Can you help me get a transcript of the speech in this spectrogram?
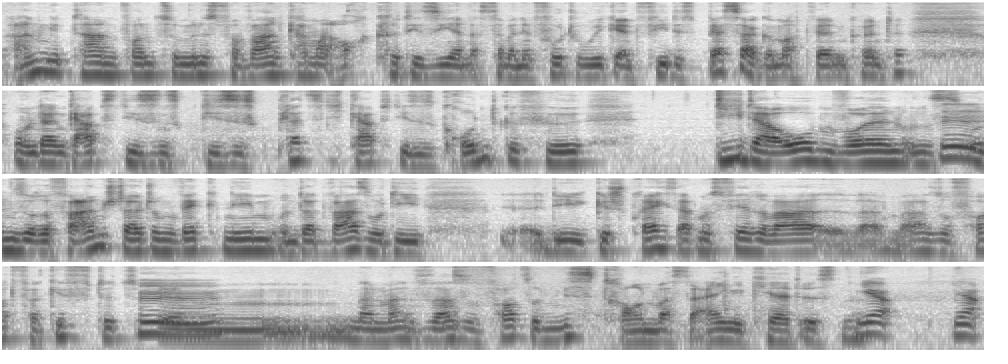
angetan von, zumindest von waren, kann man auch kritisieren, dass da bei dem Foto Weekend vieles besser gemacht werden könnte. Und dann gab es dieses, dieses, plötzlich gab es dieses Grundgefühl, die da oben wollen uns unsere Veranstaltung wegnehmen und das war so die die Gesprächsatmosphäre war, war, war sofort vergiftet ähm, man, man, es war sofort so ein Misstrauen was da eingekehrt ist ne? Ja, ja.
